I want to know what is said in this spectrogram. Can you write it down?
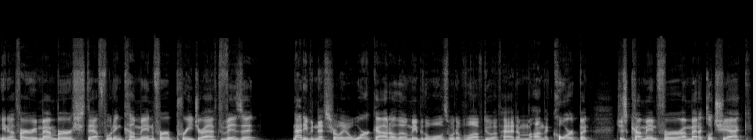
you know, if I remember, Steph wouldn't come in for a pre-draft visit not even necessarily a workout, although maybe the Wolves would have loved to have had him on the court, but just come in for a medical check.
